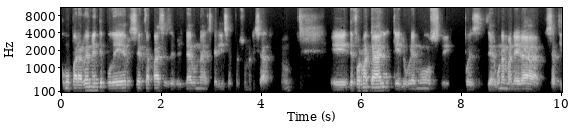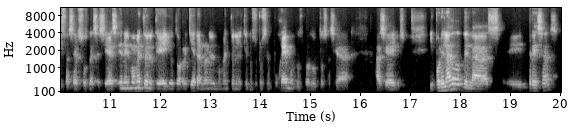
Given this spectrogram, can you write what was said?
como para realmente poder ser capaces de brindar una experiencia personalizada, ¿no? Eh, de forma tal que logremos, eh, pues, de alguna manera satisfacer sus necesidades en el momento en el que ellos lo requieran, no en el momento en el que nosotros empujemos los productos hacia, hacia ellos. Y por el lado de las eh, empresas,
